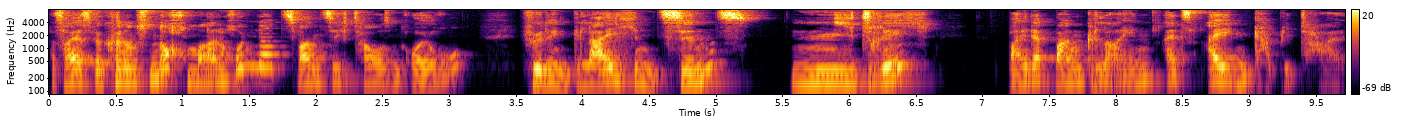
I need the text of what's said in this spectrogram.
Das heißt, wir können uns nochmal 120.000 Euro für den gleichen Zins niedrig bei der Bank leihen als Eigenkapital.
